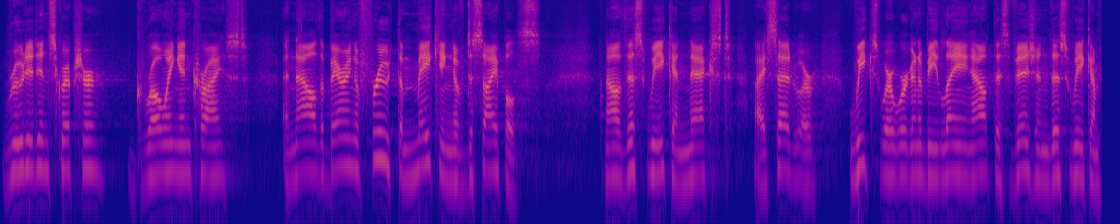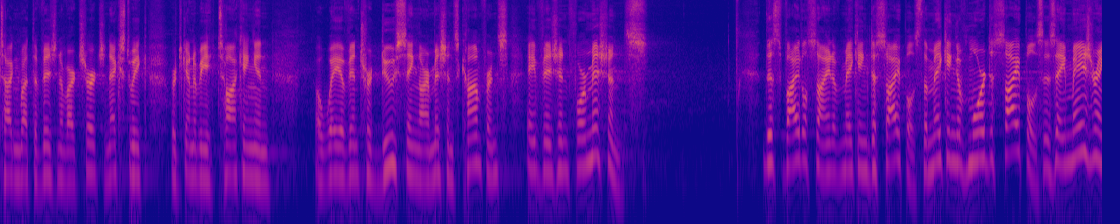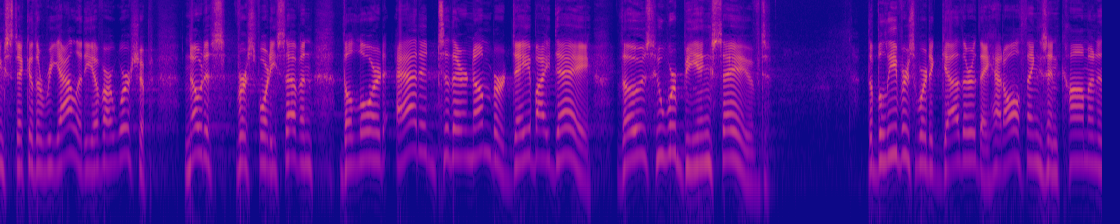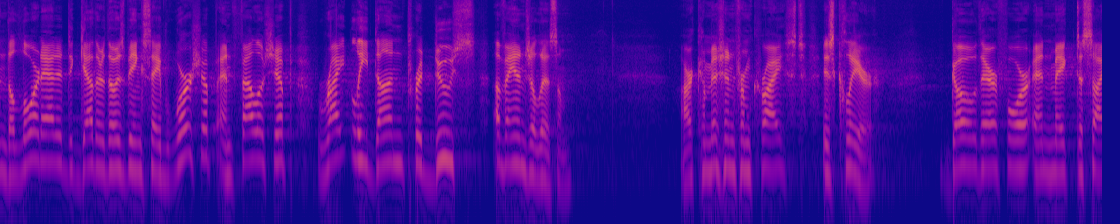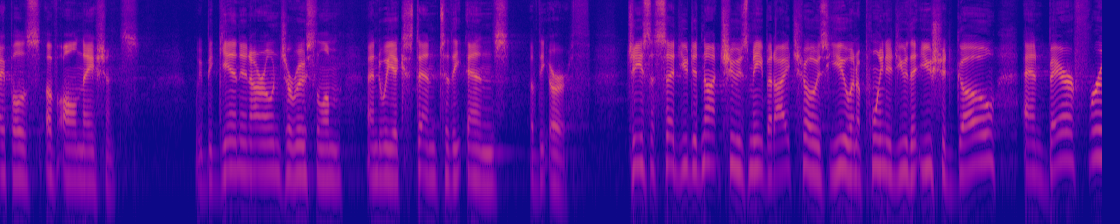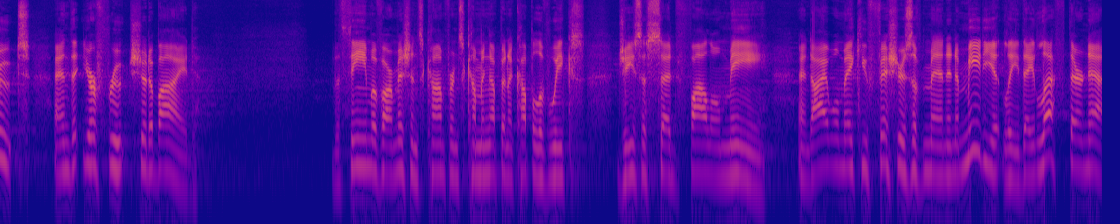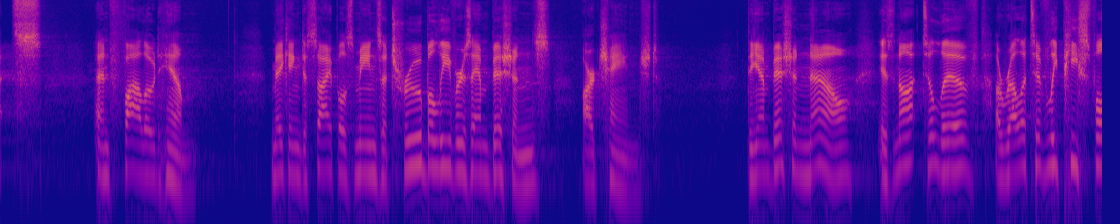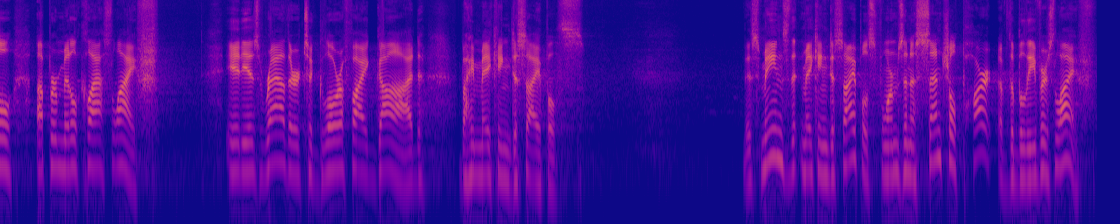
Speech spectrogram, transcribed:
Rooted in Scripture, growing in Christ, and now the bearing of fruit, the making of disciples. Now, this week and next, I said we're weeks where we're going to be laying out this vision. This week, I'm talking about the vision of our church. Next week, we're going to be talking in a way of introducing our missions conference, a vision for missions. This vital sign of making disciples, the making of more disciples, is a measuring stick of the reality of our worship. Notice verse 47 the Lord added to their number day by day those who were being saved. The believers were together, they had all things in common, and the Lord added together those being saved. Worship and fellowship, rightly done, produce evangelism. Our commission from Christ is clear Go, therefore, and make disciples of all nations. We begin in our own Jerusalem and we extend to the ends of the earth. Jesus said, You did not choose me, but I chose you and appointed you that you should go and bear fruit and that your fruit should abide. The theme of our missions conference coming up in a couple of weeks, Jesus said, Follow me, and I will make you fishers of men. And immediately they left their nets and followed him. Making disciples means a true believer's ambitions are changed. The ambition now is not to live a relatively peaceful upper middle class life. It is rather to glorify God by making disciples. This means that making disciples forms an essential part of the believer's life.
